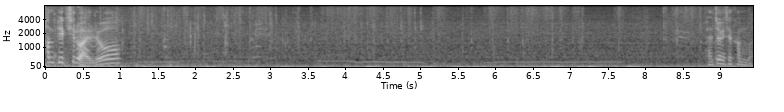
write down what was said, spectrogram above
3픽 치료 완료. 발전기 체크 한번.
